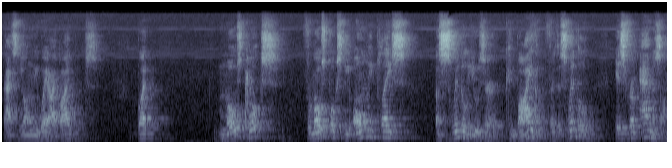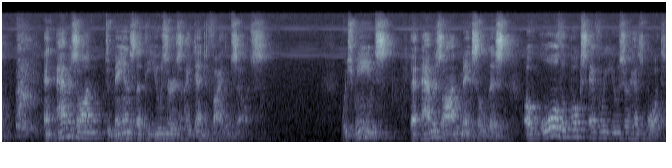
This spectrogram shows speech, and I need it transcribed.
That's the only way I buy books. But most books, for most books, the only place a swindle user can buy them for the swindle is from Amazon. And Amazon demands that the users identify themselves. Which means that Amazon makes a list of all the books every user has bought.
